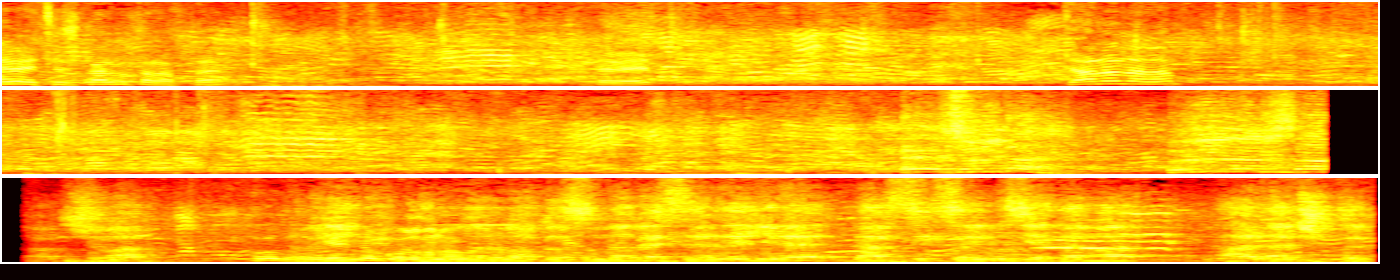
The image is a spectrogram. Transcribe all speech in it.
Evet çocuklar bu tarafta. Evet. Canan Hanım. Evet çocuklar. Ödüllerimizden tartışı var. Oğlum geçme kolumun altına. Noktasında 5 senede yine derslik sayımız yeter ha- halden çıktık.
